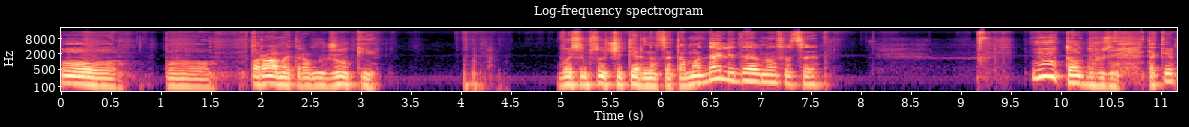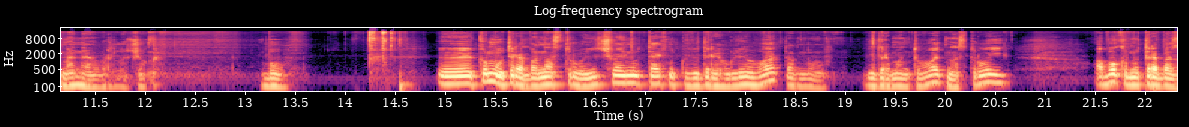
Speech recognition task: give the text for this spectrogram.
по, по параметрам джуки 814 модель іде у нас оце. Ну, так, друзі, такий в мене оверлочок був. Е, кому треба настроїти швейну техніку, відрегулювати, там, ну, відремонтувати, настроїти. Або кому треба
